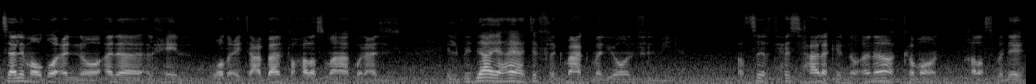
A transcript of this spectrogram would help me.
تسالي موضوع إنه أنا الحين وضعي تعبان فخلص ما هكون عزيز. البداية هاي هتفرق معك مليون في المية. هتصير تحس حالك إنه أنا كمان خلاص بديت.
